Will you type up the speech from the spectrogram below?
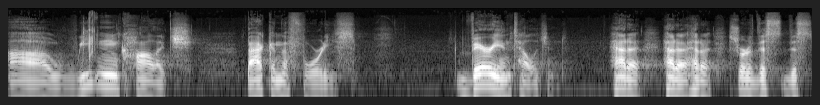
uh, Wheaton College back in the 40s. Very intelligent had a, had a, had a sort of this, this,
